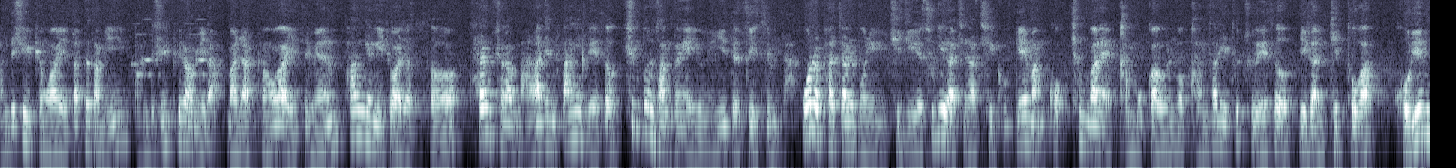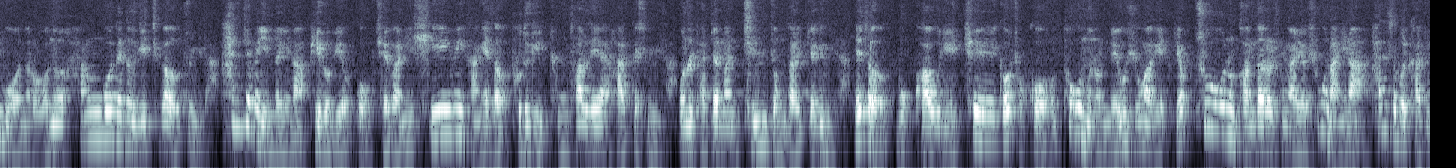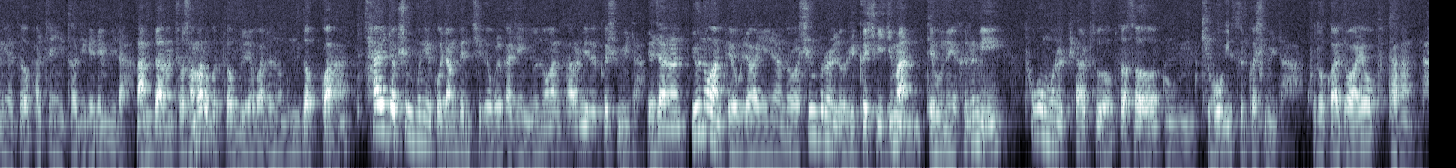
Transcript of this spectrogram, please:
반드시 병화의 따뜻함이 반드시 필요합니다. 만약 병화가 있으면 환경이 좋아져서 사용처가 많아진 땅에 대해서 신분 상승의 요인이 될 수 있습니다. 오늘 팔자를 보니 지지의 수기가 지나치고 꽤 많고 천간에 간목과 을목, 간살이 투출해서 일간 기토가 고린무원으로 어느 한 곳에도 의지처가 없습니다. 한 점의 인등이나 비겁이 없고 재관이 힘이 강해서 부득이 종사를 해야 할 것입니다. 오늘 발전은 진종달격입니다. 그래서 목화운이 최고 좋고 토금운은 매우 흉하겠죠. 수운은 관달을 생하여 흉은 아니나 한습을 가중해서 발전이 더디게 됩니다. 남자는 조상으로부터 물려받은 음덕과 사회적 신분이 보장된 직업을 가진 유능한 사람이 될 것입니다. 여자는 유능한 배우자와 인연으로 신분을 누릴 것이지만 대운의 흐름이 토금운을 피할 수 없어서 음, 기복이 있을 것입니다. 구독과 좋아요 부탁합니다.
